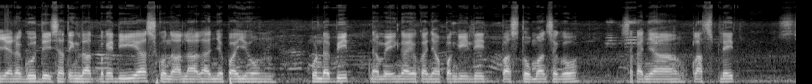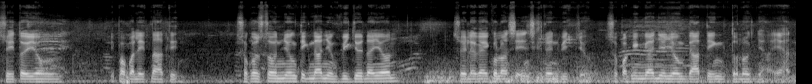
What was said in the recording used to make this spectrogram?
Ayan na good day sa ating lahat mga Diaz. Kung naalala niyo pa yung Honda Beat na may yung kanyang panggilid past 2 months ago sa kanyang clutch plate. So ito yung ipapalit natin. So gusto nyo tingnan yung video na yon, so ilagay ko lang sa in-screen video. So pakinggan nyo yung dating tunog niya. Ayan.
